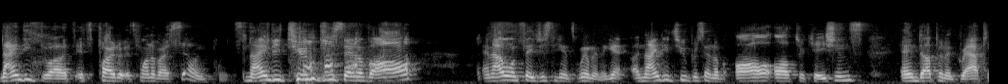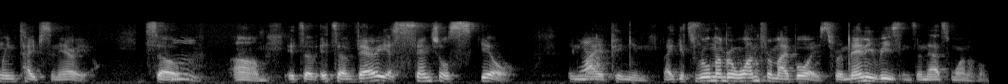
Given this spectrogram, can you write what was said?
90 well it's, it's part of it's one of our selling points 92% of all and i won't say just against women again 92% of all altercations end up in a grappling type scenario so mm. um, it's a it's a very essential skill in yeah. my opinion like it's rule number one for my boys for many reasons and that's one of them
